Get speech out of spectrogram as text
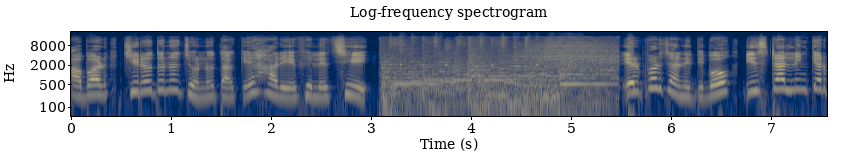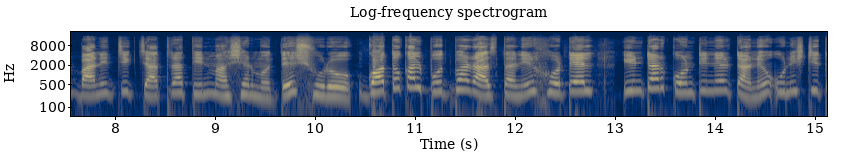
আবার চিরদিনের জন্য তাকে হারিয়ে ফেলেছি। এরপর জানিয়ে দিব স্টারলিংকের বাণিজ্যিক যাত্রা তিন মাসের মধ্যে শুরু। গতকাল বুধবার রাজধানীর হোটেল ইন্টারকন্টিনেন্টালে অনুষ্ঠিত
